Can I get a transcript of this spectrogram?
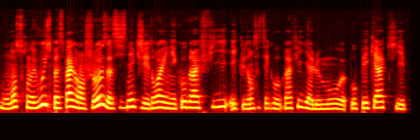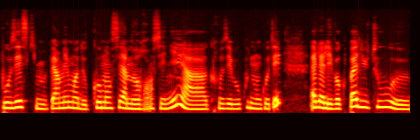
Bon, dans ce rendez-vous, il se passe pas grand-chose, si ce n'est que j'ai droit à une échographie et que dans cette échographie, il y a le mot euh, OPK qui est posé, ce qui me permet moi de commencer à me renseigner, à creuser beaucoup de mon côté. Elle, elle évoque pas du tout, euh,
